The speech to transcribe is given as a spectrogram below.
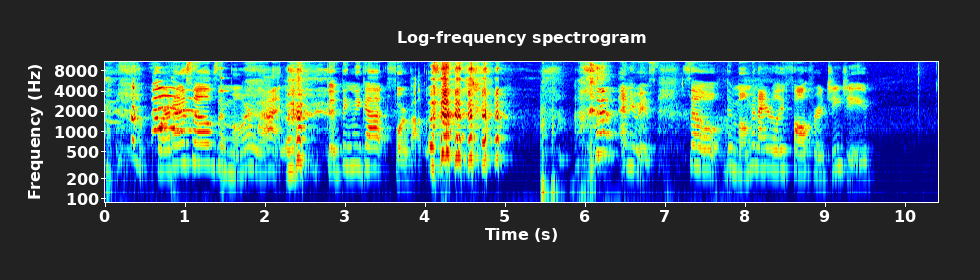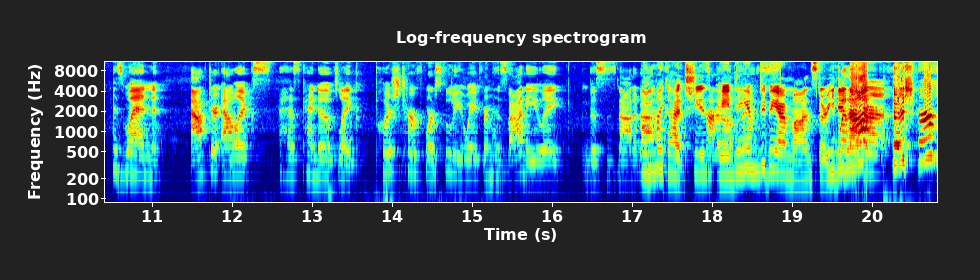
pouring ourselves in more wine. Good thing we got four bottles. anyways, so the moment I really fall for Gigi is when after Alex has kind of like pushed her forcefully away from his body, like this is not oh about. Oh my god, she is painting him to be a monster. He did Whatever. not push her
